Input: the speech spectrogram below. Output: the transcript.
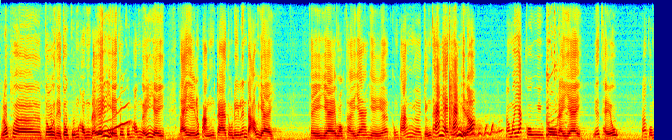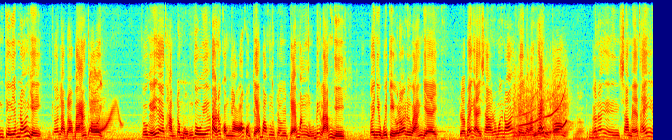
Lúc à, tôi thì tôi cũng không để ý gì, tôi cũng không nghĩ gì. Tại vì lúc thằng trai tôi đi lính đảo về, thì về một thời gian gì á, cũng khoảng à, chừng tháng hai tháng gì đó, nó mới dắt cô cô này về giới thiệu. Nó cũng chưa dám nói gì, có làm là bạn thôi. Tôi nghĩ là thầm trong bụng tôi á, nó còn nhỏ, còn trẻ bông, trẻ măng, không biết làm gì. Coi như buổi chiều đó đưa bạn về, rồi mấy ngày sau nó mới nói đây là bạn gái của con. dạ. Nó nói sao mẹ thấy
